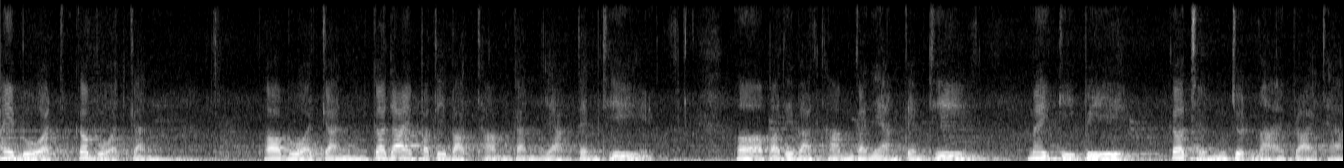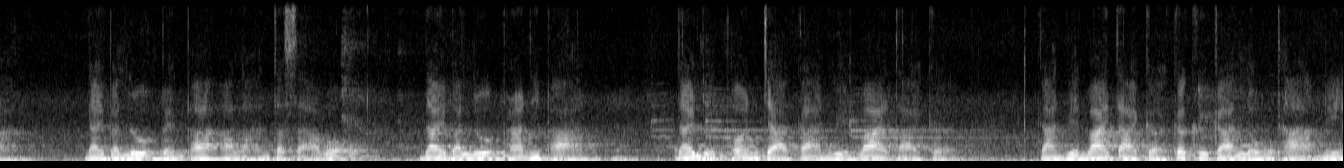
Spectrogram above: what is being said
ให้บวชก็บวชกัน พอบวชกันก็ได้ปฏิบัติธรรมกันอย่างเต็มที่ พอปฏิบัติธรรมกันอย่างเต็มที่ ไม่กี่ปีก็ถึงจุดหมายปลายทาง ได้บรรลุเป็นพระอาหารหันตสาวก ได้บรรลุพระนิพพาน ได้หลุดพ้นจากการเวียนว่ายตายเกิด การเวียนว่ายตายเกิดก็คือการหลงทางนี่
